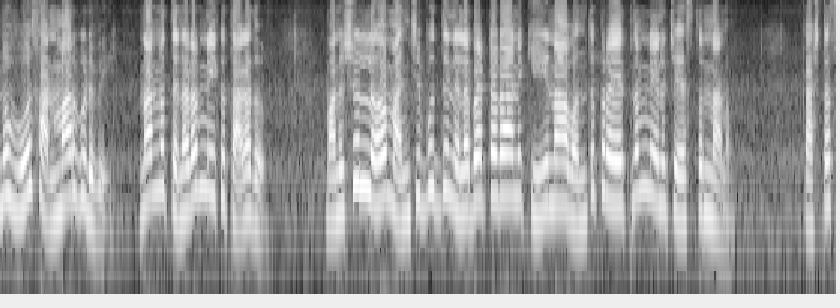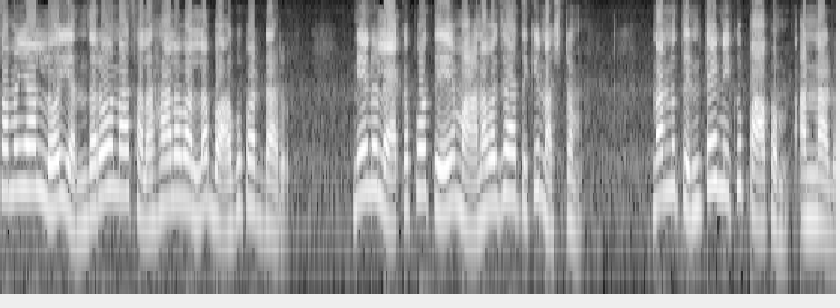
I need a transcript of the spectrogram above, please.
నువ్వు సన్మార్గుడివి. నన్ను తినడం నీకు తగదు. మనుషుల్లో మంచి బుద్ధి నిలబెట్టడానికి నా వంతు ప్రయత్నం నేను చేస్తున్నాను. కష్ట సమయాల్లో ఎందరో నా సలహాల వల్ల బాగుపడ్డారు. నేను లేకపోతే మానవజాతికి నష్టం. నన్ను తింటే నీకు పాపం అన్నాడు.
